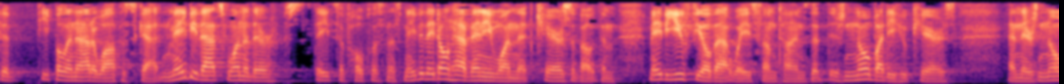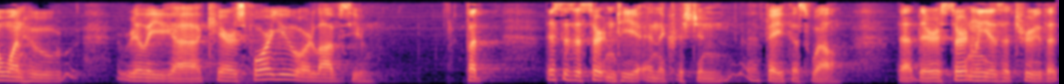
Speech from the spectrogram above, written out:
the people in Attawapiskat, and maybe that's one of their states of hopelessness. Maybe they don't have anyone that cares about them. Maybe you feel that way sometimes that there's nobody who cares, and there's no one who really uh, cares for you or loves you. But this is a certainty in the Christian faith as well, that there certainly is a truth that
